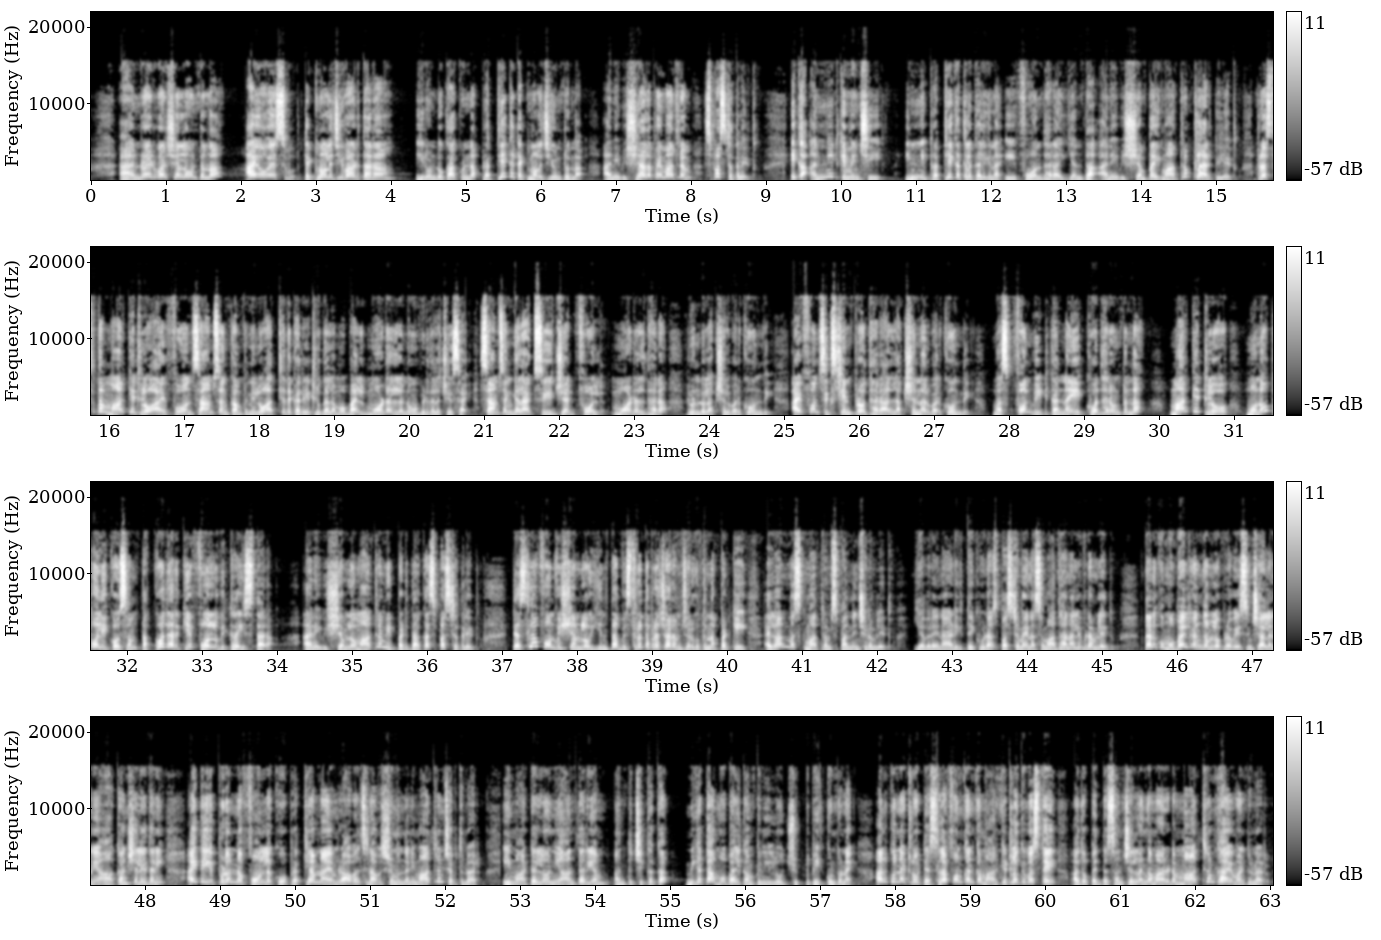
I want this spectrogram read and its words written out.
ఆండ్రాయిడ్ వర్షన్లో ఉంటుందా? ఐఓఎస్ టెక్నాలజీ వాడతారా? ఈ రెండు కాకుండా ప్రత్యేక టెక్నాలజీ ఉంటుందా? అనే విషయాలపై మాత్రం స్పష్టత లేదు. ఇక అన్నిటికి మించి ఇన్ని ప్రత్యేకతలు కలిగిన ఈ ఫోన్ ధర ఎంత అనే విషయంపై మాత్రం క్లారిటీ లేదు. ప్రస్తుతం మార్కెట్లో ఐఫోన్ సామ్సంగ్ కంపెనీలో అత్యధిక రేట్లు గల మొబైల్ మోడళ్ళను విడుదల చేశాయి. Samsung Galaxy Z Fold model ధర రెండు లక్షల వరకు ఉంది. ఐఫోన్ సిక్స్టీన్ ప్రో ధర లక్షన్నర వరకు ఉంది. మస్క్ ఫోన్ వీటికన్నా ఎక్కువ ధర ఉంటుందా? మార్కెట్లో మొనోపోలీ కోసం తక్కువ ధరకే ఫోన్లు విక్రయిస్తారా? అనే విషయంలో మాత్రం ఇప్పటిదాకా స్పష్టత లేదు. టెస్లా ఫోన్ విషయంలో ఇంత విస్తృత ప్రచారం జరుగుతున్నప్పటికీ ఎలాన్ మస్క్ మాత్రం స్పందించడం లేదు. ఎవరైనా అడిగితే కూడా స్పష్టమైన సమాధానాలు ఇవ్వడం లేదు. తనకు మొబైల్ రంగంలో ప్రవేశించాలని ఆకాంక్ష లేదని అయితే ఇప్పుడున్న ఫోన్లకు ప్రత్యామ్నాయం రావాల్సిన అవసరం ఉందని మాత్రం చెబుతున్నారు. ఈ మాటల్లోని ఆంతర్యం అంతు చిక్కక మిగతా మొబైల్ కంపెనీలు జుట్టు పీక్కుంటున్నాయి. అనుకున్నట్లు టెస్లా ఫోన్ కనుక మార్కెట్లోకి వస్తే అదో పెద్ద సంచలనంగా మారడం మాత్రం ఖాయం అంటున్నారు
